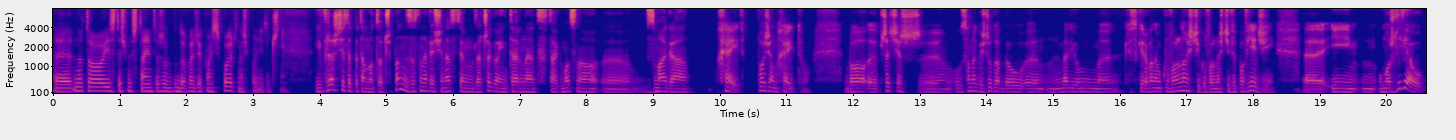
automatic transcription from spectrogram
e, no to jesteśmy w stanie też odbudować jakąś społeczność polityczną. I wreszcie zapytam o to, czy pan zastanawia się nad tym, dlaczego internet tak mocno y, wzmaga hejt, poziom hejtu? Bo y, przecież y, u samego źródła był medium skierowanym ku wolności, ku wolności wypowiedzi i mm, umożliwiał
